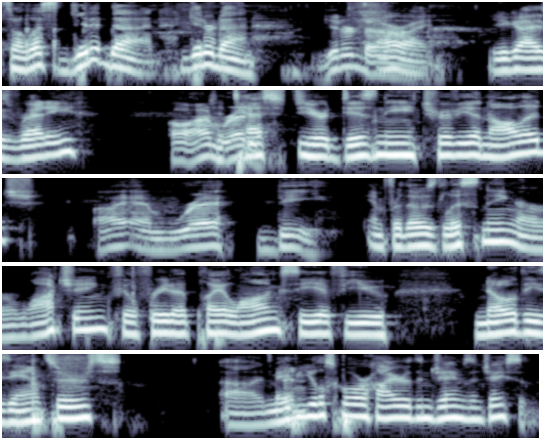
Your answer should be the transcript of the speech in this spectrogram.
So let's get it done. Get her done. Get her done. All right. You guys ready Oh, I'm to ready. test your Disney trivia knowledge? I am ready. And for those listening or watching, feel free to play along, see if you know these answers. Uh, maybe And- you'll score higher than James and Jason.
